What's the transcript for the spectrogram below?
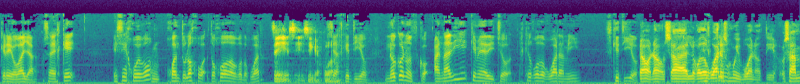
Creo, vaya. O sea, es que ese juego, Mm. Juan, ¿tú, lo has jugado, ¿tú has jugado a God of War? Sí, sí, sí que O juega. sea, es que, tío, no conozco a nadie que me haya dicho, es que el God of War a mí, es que, tío, no, no, o sea, el God of Es War como- es muy bueno, tío. O sea,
